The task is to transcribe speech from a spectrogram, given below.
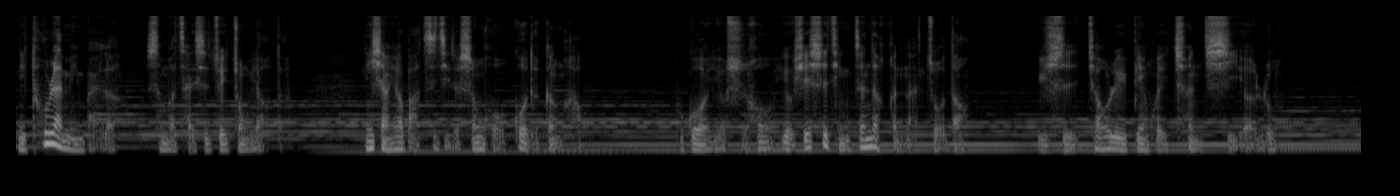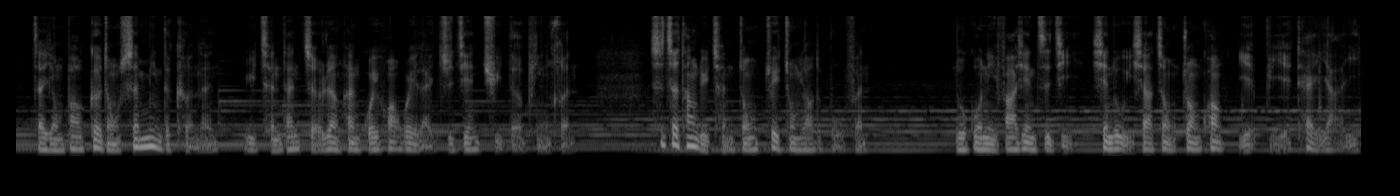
你突然明白了什么才是最重要的。你想要把自己的生活过得更好。不过，有时候有些事情真的很难做到，于是焦虑便会趁隙而入。在拥抱各种生命的可能与承担责任和规划未来之间取得平衡，是这趟旅程中最重要的部分。如果你发现自己陷入以下这种状况，也别太压抑。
